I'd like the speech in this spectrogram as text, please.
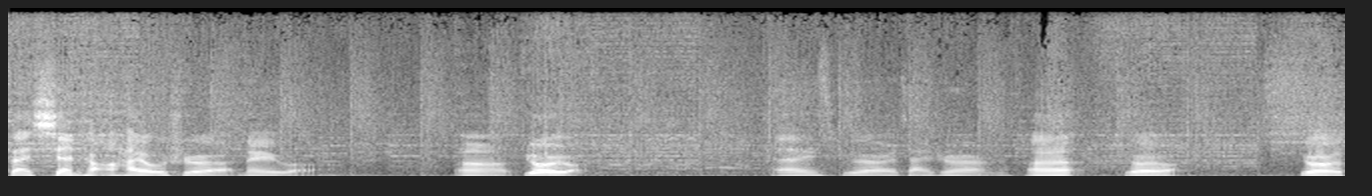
在现场还有是那个，嗯，月儿月儿，哎，月儿在这儿呢。嗯，月儿月儿，月儿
